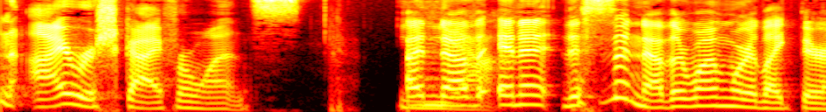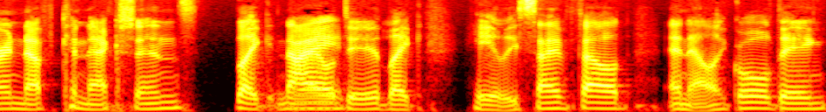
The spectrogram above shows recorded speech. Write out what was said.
an Irish guy for once. Another yeah. and uh this is another one where like there are enough connections. Like Niall Right. dated like Hailee Steinfeld and Ellie Goulding,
